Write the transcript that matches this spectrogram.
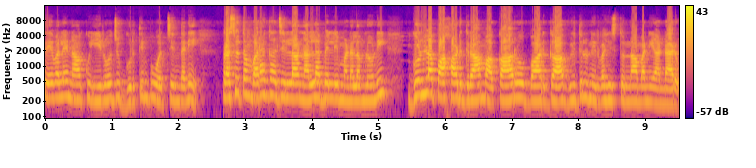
సేవలే నాకు ఈరోజు గుర్తింపు వచ్చిందని ప్రస్తుతం వరంగల్ జిల్లా నల్లబెల్లి మండలంలోని గుండ్లపహాడ్ గ్రామ కారోబార్గా విధులు నిర్వహిస్తున్నామని అన్నారు.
